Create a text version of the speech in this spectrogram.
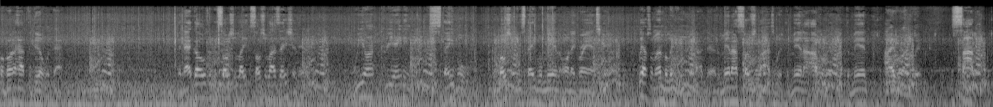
we're going to have to deal with that. And that goes into the socialize, socialization area. We aren't creating stable, emotionally stable men on a grand scale. We have some unbelievable men out there. The men I socialize with, the men I operate with, the men I run with. Solid.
